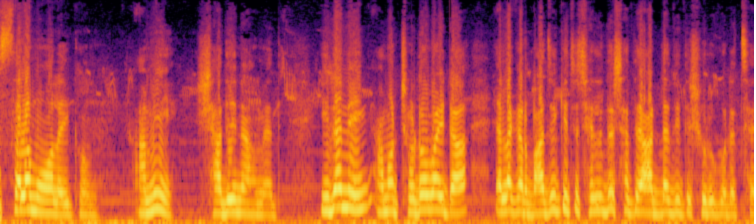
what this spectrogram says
আসসালামু আলাইকুম। আমি স্বাধীন আহমেদ। ইদানিং আমার ছোট ভাইটা এলাকার বাজে কিছু ছেলেদের সাথে আড্ডা দিতে শুরু করেছে।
